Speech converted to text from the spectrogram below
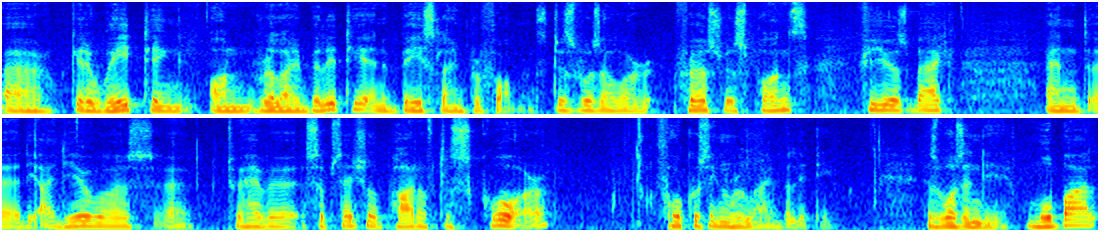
uh, get a weighting on reliability and a baseline performance. This was our first response a few years back. And uh, the idea was uh, to have a substantial part of the score focusing on reliability. This was in the mobile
